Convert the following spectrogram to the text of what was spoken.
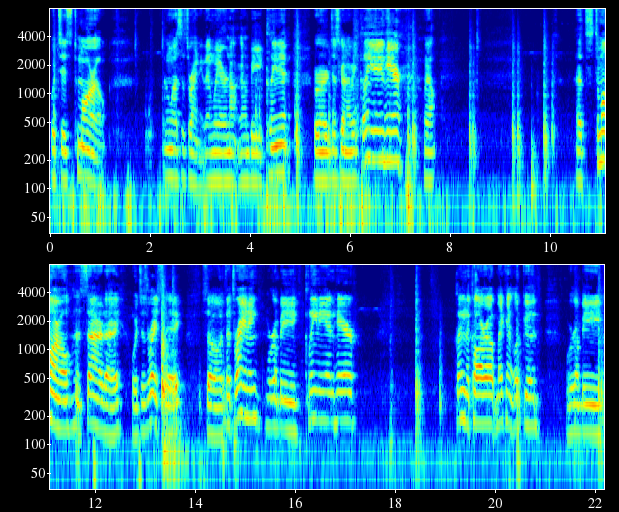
which is tomorrow. Unless it's raining, then we are not going to be cleaning it. We're just going to be cleaning here. Well, that's tomorrow. It's Saturday, which is race day. So if it's raining, we're going to be cleaning in here, cleaning the car up, making it look good. We're going to be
